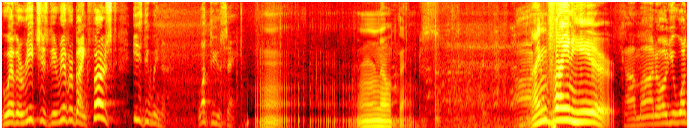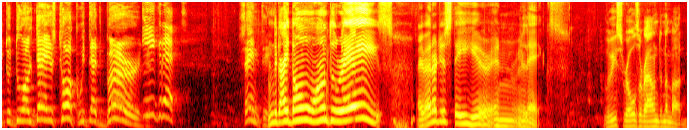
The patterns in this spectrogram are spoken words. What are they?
Whoever reaches the riverbank first is the winner. What do you say? Mm, mm, no thanks. I'm fine here. Come on, all you want to do all day is talk with that bird. Egret. Same thing. I don't want to race. I better just stay here and relax. Luis rolls around in the mud.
